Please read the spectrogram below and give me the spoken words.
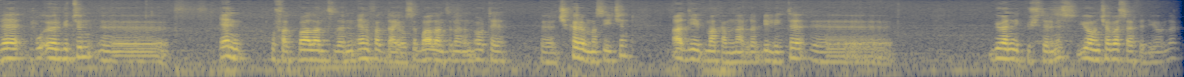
Ve bu örgütün e, en ufak bağlantıların, en ufak dahi olsa bağlantıların ortaya çıkarılması için adli makamlarla birlikte e, güvenlik güçlerimiz yoğun çaba sarf ediyorlar.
